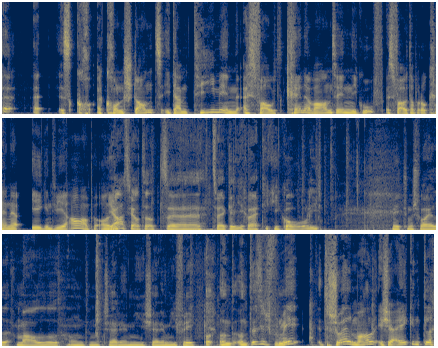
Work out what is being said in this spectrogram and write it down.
äh, äh, eine Konstanz in diesem Team. In. Es fällt keiner wahnsinnig auf, es fällt aber auch keiner irgendwie ab, oder? Ja, sie hat dort, äh, zwei gleichwertige Goalie mit dem Joel Mall und dem Jeremy, Jeremy Frick. Und, und das ist für mich, der Joel Mal ist ja eigentlich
